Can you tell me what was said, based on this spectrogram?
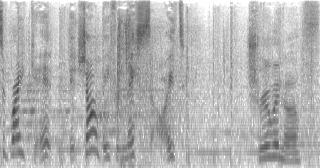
To break it, it shan't be from this side. True enough.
